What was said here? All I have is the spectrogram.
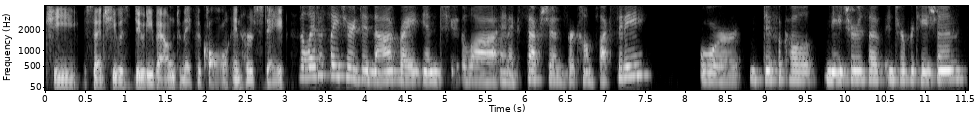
she said she was duty bound to make the call in her state. The legislature did not write into the law an exception for complexity or difficult natures of interpretation.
